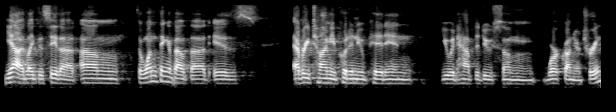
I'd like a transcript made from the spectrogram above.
Yeah, I'd like to see that. Um, the one thing about that is every time you put a new PID in, you would have to do some work on your tree.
